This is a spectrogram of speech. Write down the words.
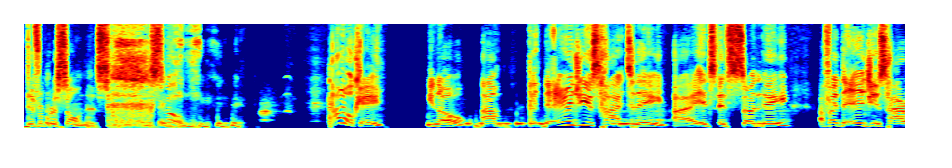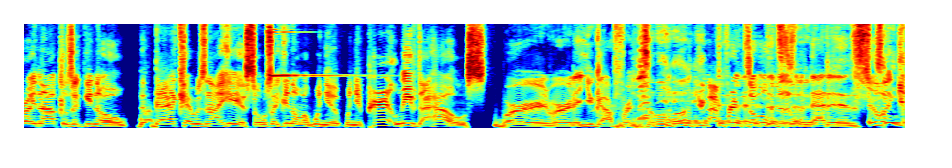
different personas. So I'm okay. You know, um, the, the energy is high today. All right, it's it's Sunday. I feel like the energy is high right now because like you know, Dad Kevin's not here, so it's like you know when your when your parent leave the house, Word, word, and you got friends over. you got friends over. this is what that is. It's like yo,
